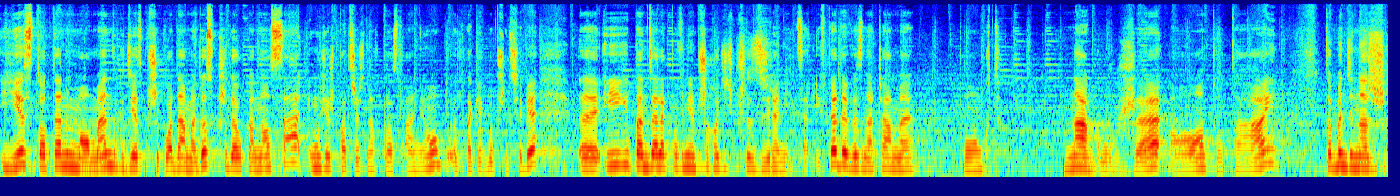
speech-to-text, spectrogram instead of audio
I jest to ten moment, gdzie przykładamy do skrzydełka nosa i musisz patrzeć na wprost, Aniu, tak jakby przed siebie. Yy, I pędzelek powinien przechodzić przez źrenicę. I wtedy wyznaczamy punkt na górze. O, tutaj. To będzie nasz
